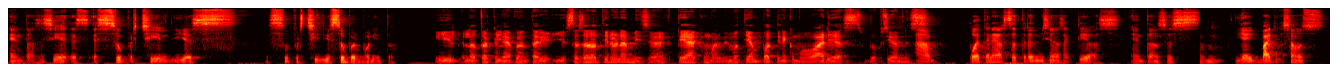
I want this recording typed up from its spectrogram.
Entonces, sí, es súper chill y es súper chill y es súper bonito. Y el otro que le iba a preguntar, ¿y usted solo tiene una misión activa como al mismo tiempo o tiene como varias opciones? Ah, puede tener hasta tres misiones activas. Entonces, mm, y hay varios, vamos,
